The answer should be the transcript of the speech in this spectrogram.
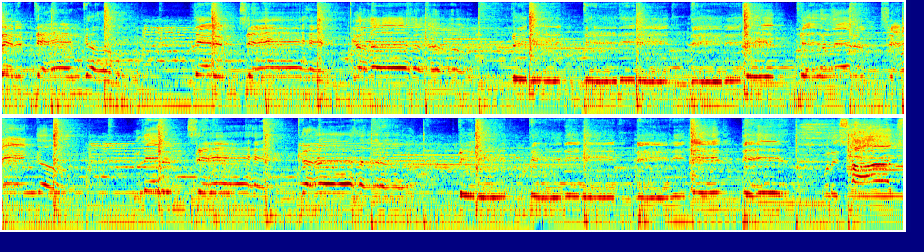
Let him dangle, let him dangle. Did it, did it, let him dangle, let him dangle. Well,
